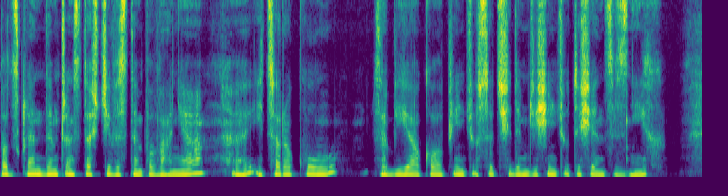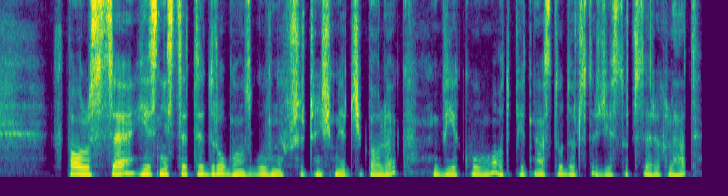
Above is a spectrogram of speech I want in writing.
pod względem częstości występowania i co roku zabija około 570 tysięcy z nich. W Polsce jest niestety drugą z głównych przyczyn śmierci Polek w wieku od 15 do 44 lat.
